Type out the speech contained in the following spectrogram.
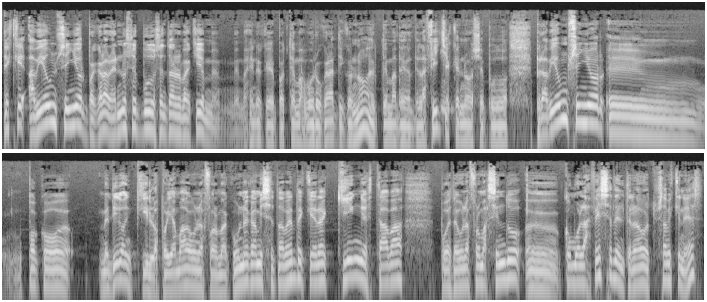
es que había un señor, porque claro, él no se pudo sentar en el banquillo, me, me imagino que por temas burocráticos, ¿no? El tema de, de las fichas que no se pudo. Pero había un señor eh, un poco metido en kilos, por llamarlo de alguna forma, con una camiseta verde que era quien estaba, pues de alguna forma, haciendo eh, como las veces de entrenador. ¿Tú sabes quién es?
